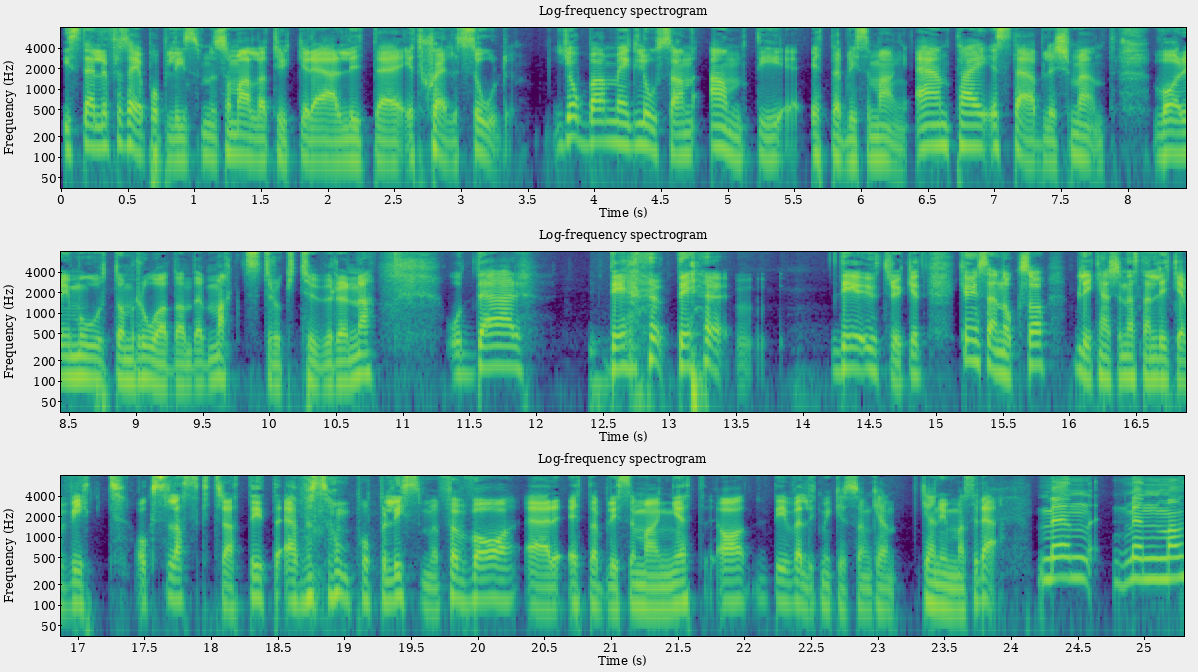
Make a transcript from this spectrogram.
Istället för att säga populism som alla tycker är lite ett skällsord. Jobba med glosan anti-etablissemang, anti-establishment, vara emot de rådande maktstrukturerna. Och där, det, det, det uttrycket kan ju sen också bli kanske nästan lika vitt och slasktrattigt även som populism. För vad är etablissemanget? Ja, det är väldigt mycket som kan, kan rymmas i det. Men, men man,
